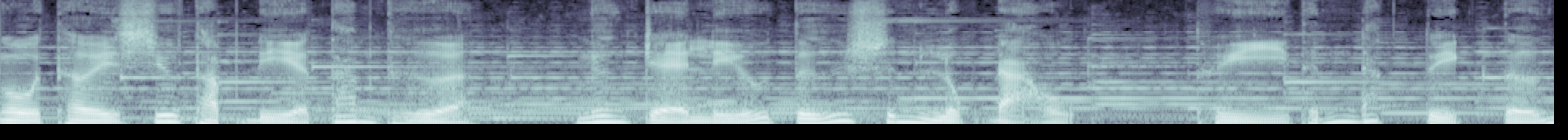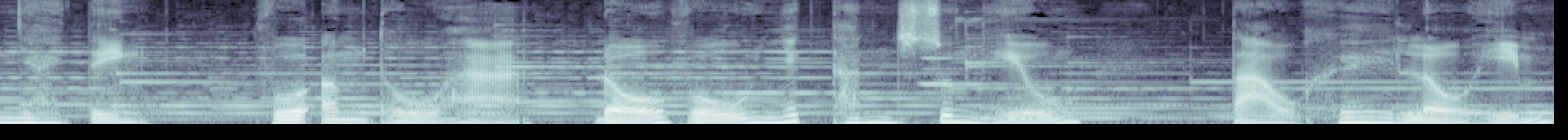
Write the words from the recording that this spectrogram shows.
ngộ thời siêu thập địa tam thừa, ngưng trệ liễu tứ sinh lục đạo. Thùy thính đắc tuyệt tưởng nhai tiền, vua âm thù hạ, đổ vũ nhất thanh xuân hiểu tào khê lộ hiểm,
